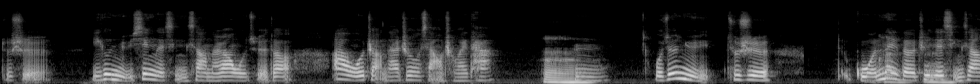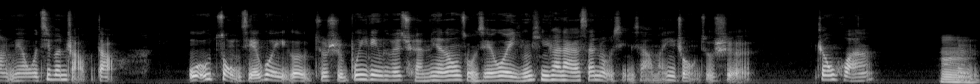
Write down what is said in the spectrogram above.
就是一个女性的形象，能让我觉得啊，我长大之后想要成为她。嗯嗯，我觉得女就是国内的这些形象里面，我基本找不到。我总结过一个，就是不一定特别全面，但我总结过荧屏上大概三种形象嘛，一种就是。甄嬛，嗯，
